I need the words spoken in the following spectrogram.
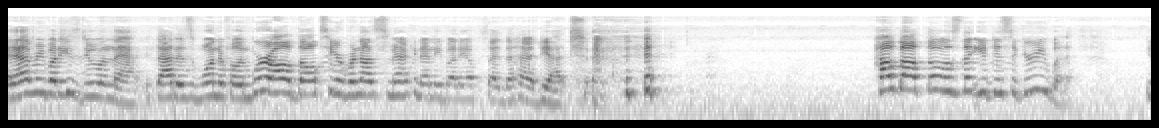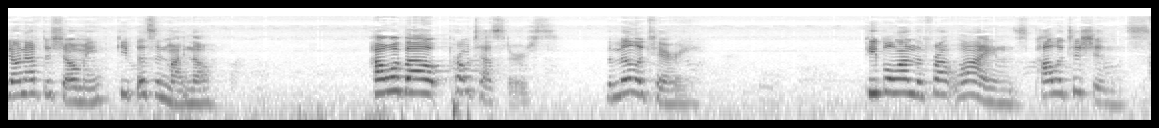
And everybody's doing that. That is wonderful. And we're all adults here. We're not smacking anybody upside the head yet. How about those that you disagree with? You don't have to show me. Keep this in mind, though. How about protesters, the military, people on the front lines, politicians,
